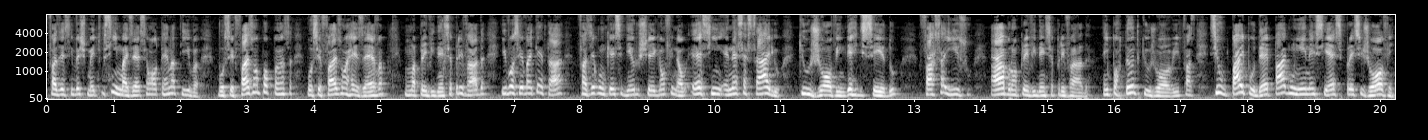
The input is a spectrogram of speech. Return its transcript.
fazer esse investimento. Sim, mas essa é uma alternativa. Você faz uma poupança, você faz uma reserva, uma previdência privada e você vai tentar fazer com que esse dinheiro chegue ao final. É sim, é necessário que o jovem desde cedo faça isso, abra uma previdência privada. É importante que o jovem faça. Se o pai puder, pague um INSS para esse jovem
